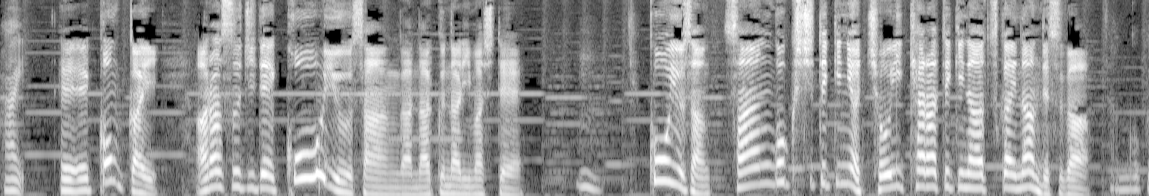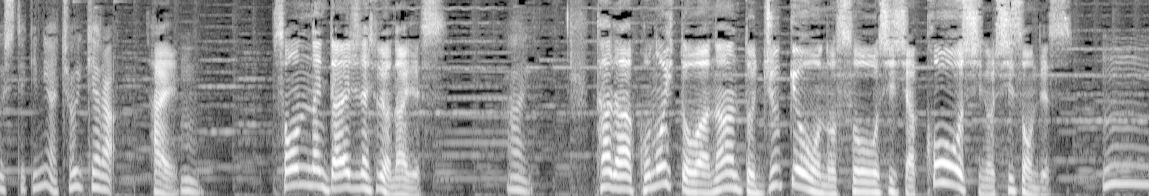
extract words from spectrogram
はい。えー今回、あらすじで、こうゆうさんが亡くなりまして、うん。こうゆうさん、三国志的にはちょいキャラ的な扱いなんですが、三国志的にはちょいキャラ。はい。うん。そんなに大事な人ではないです。はい。ただ、この人はなんと儒教の創始者、孔子の子孫です。うーん。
